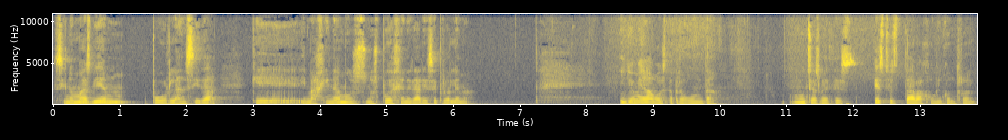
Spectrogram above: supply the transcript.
sino más bien por la ansiedad que imaginamos nos puede generar ese problema. Y yo me hago esta pregunta muchas veces. ¿Esto está bajo mi control?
